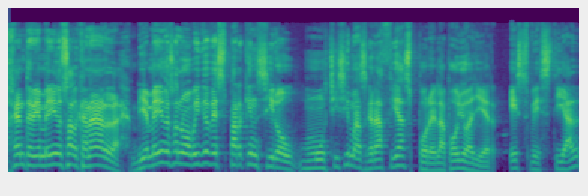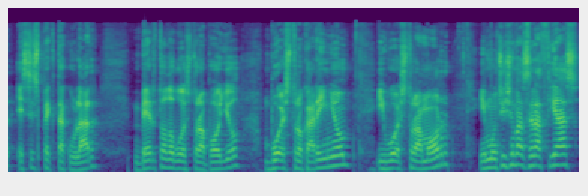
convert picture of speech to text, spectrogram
Gente, bienvenidos al canal, bienvenidos a un nuevo vídeo de Sparking Zero. Muchísimas gracias por el apoyo ayer, es bestial, es espectacular ver todo vuestro apoyo, vuestro cariño y vuestro amor. Y muchísimas gracias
